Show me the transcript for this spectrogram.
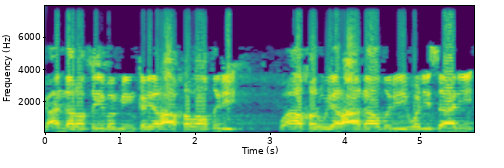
كأن رقيبا منك يرعى خواطري وآخر يرعى ناظري ولساني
